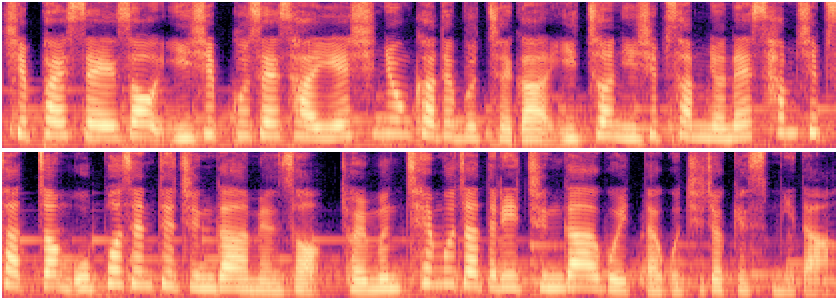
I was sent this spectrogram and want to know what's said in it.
18세에서 29세 사이의 신용카드 부채가 2023년에 34.5% 증가하면서 젊은 채무자들이 증가하고 있다고 지적했습니다.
